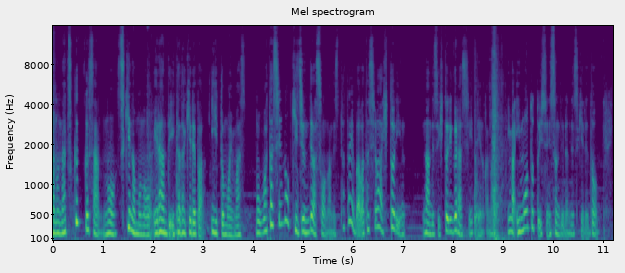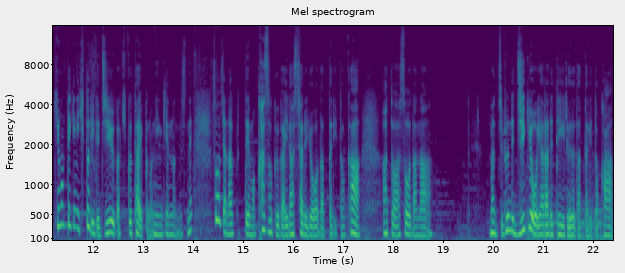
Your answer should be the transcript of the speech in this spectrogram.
あの、夏クックさんの好きなものを選んでいただければいいと思います。もう私の基準ではそうなんです。例えば私は一人なんですよ。一人暮らしっていうのかな。今、妹と一緒に住んでるんですけれど、基本的に一人で自由が利くタイプの人間なんですね。そうじゃなくて、もう家族がいらっしゃるようだったりとか、あとはそうだな、まあ、自分で事業をやられているだったりとか、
